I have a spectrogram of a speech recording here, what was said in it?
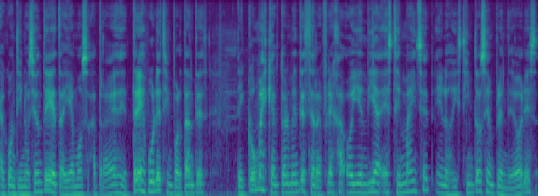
a continuación te detallamos a través de tres bullets importantes de cómo es que actualmente se refleja hoy en día este mindset en los distintos emprendedores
